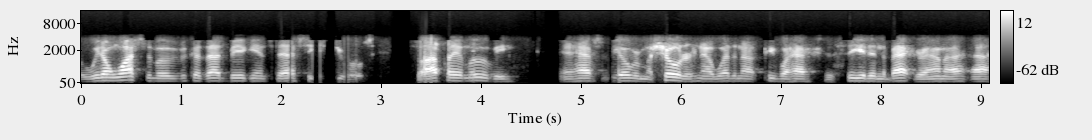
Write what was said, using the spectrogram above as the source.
we don't watch the movie because that'd be against the FCC rules. So I play a movie and it has to be over my shoulder. Now, whether or not people have to see it in the background, I, I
